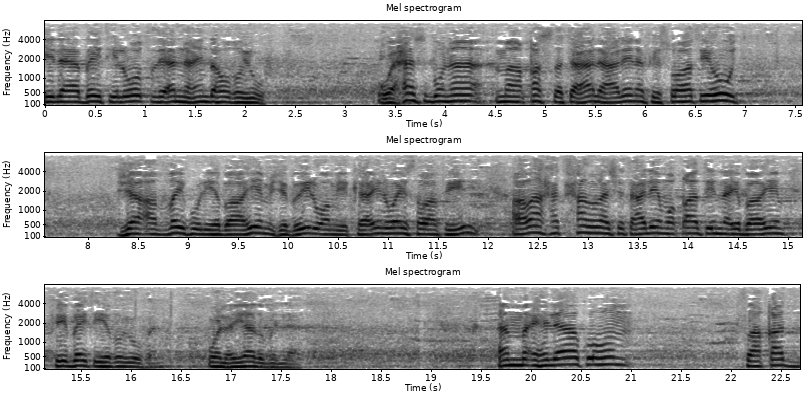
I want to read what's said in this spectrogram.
إلى بيت لوط لأن عنده ضيوف. وحسبنا ما قص تعالى علينا في سورة هود. جاء الضيف لإبراهيم جبريل وميكائيل وإسرافيل. راحت حرشت عليهم وقالت إن إبراهيم في بيته ضيوفا. والعياذ بالله. أما إهلاكهم فقد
